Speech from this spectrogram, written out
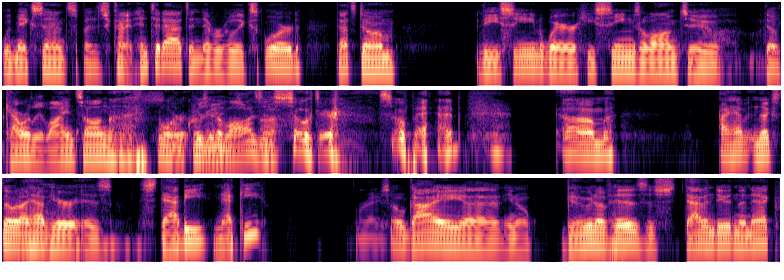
would make sense, but it's kind of hinted at and never really explored. That's dumb. The scene where he sings along to the Cowardly Lion song on the floor, Wizard of. Oz, is so ter- so bad. Um, I have next note I have here is stabby necky. right So guy, uh, you know, goon of his is stabbing dude in the neck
